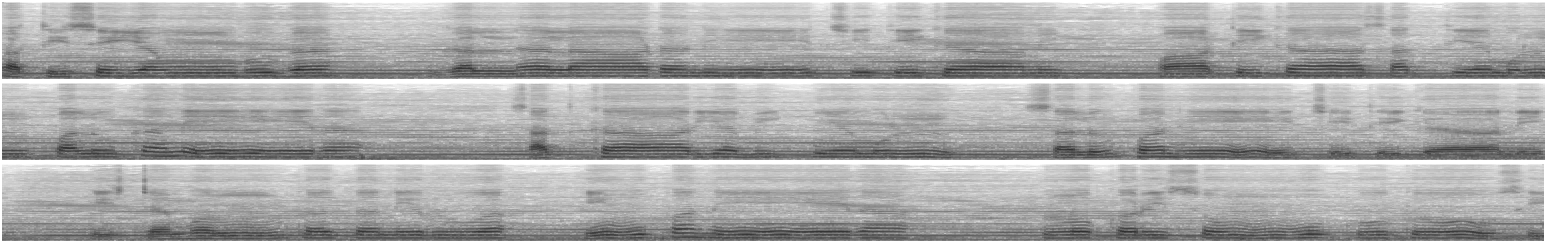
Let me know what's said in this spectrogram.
అతిశయంబుగా గల్లలాడనే చితిగాని పాటిగా సత్యముల్ పలుకనేర సత్కార్య విజ్ఞముల్ సలుపనే చితిగాని ఇష్టమంతక నిర్వహింపనేరా నొకరి సొమ్ముకు దోసి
